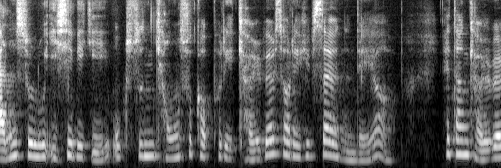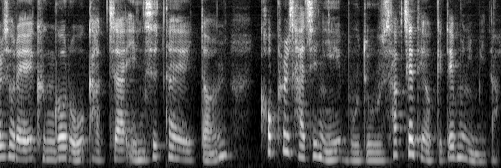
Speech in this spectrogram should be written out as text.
나는 솔로 22기 옥순 경수 커플이 결별설에 휩싸였는데요. 해당 결별설의 근거로 각자 인스타에 있던 커플 사진이 모두 삭제되었기 때문입니다.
